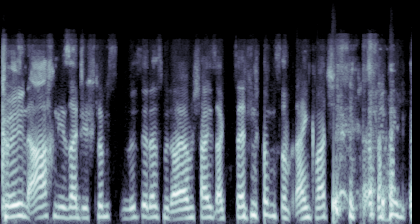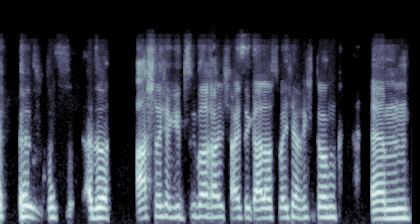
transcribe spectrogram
Köln, Aachen, ihr seid die Schlimmsten, wisst ihr das mit eurem scheiß Akzent und so? Nein, Quatsch. das, das, also Arschlöcher gibt es überall, scheißegal aus welcher Richtung. Ähm,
